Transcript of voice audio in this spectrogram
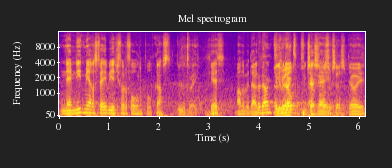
neem niet meer als twee biertjes voor de volgende podcast. Doen we twee. Yes? Mannen bedankt. Bedankt. Jullie bedankt. Succes. Succes. Doei.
